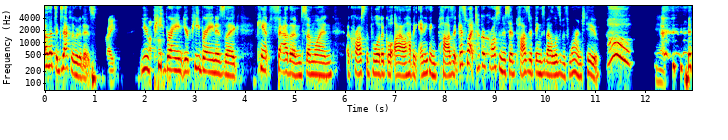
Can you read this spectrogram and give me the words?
Oh, that's exactly what it is. Right. Your um, P brain, your P brain is like can't fathom someone across the political aisle having anything positive. Guess what? Tucker Carlson has said positive things about Elizabeth Warren too. yeah.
